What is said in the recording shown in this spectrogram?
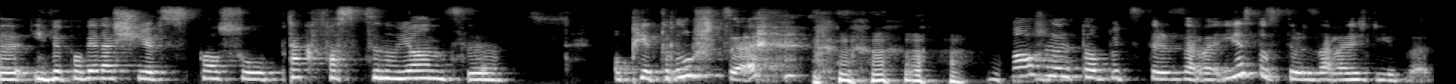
y, i wypowiada się w sposób tak fascynujący o pietruszce, może to być styl, jest to styl zaraźliwy.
